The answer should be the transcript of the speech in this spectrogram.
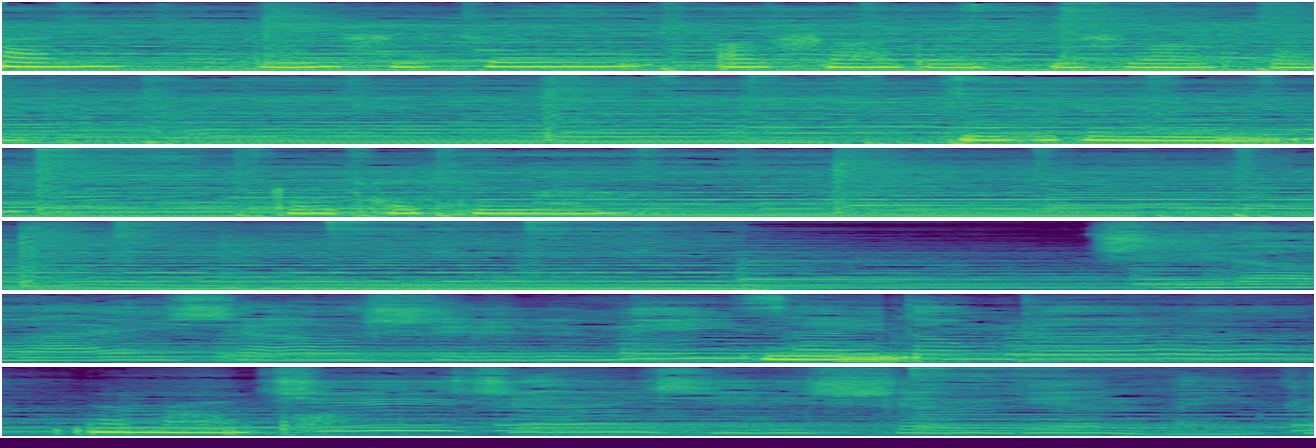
台北时间二十二点四十二分。今天的你过得开心吗？直到爱消失，你才懂得那么去珍惜身边每个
